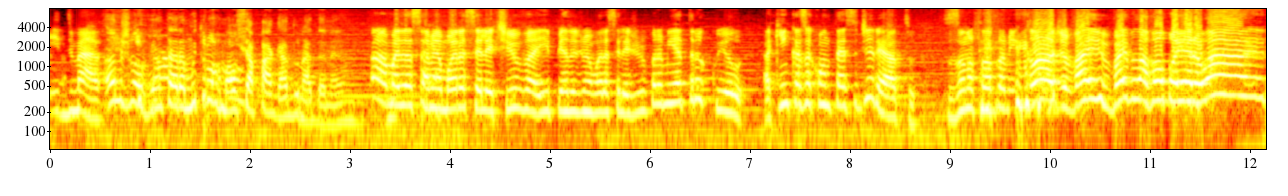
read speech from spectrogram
e desmaiava. Anos 90 era muito normal se apagar do nada, né? Ah, mas essa memória seletiva aí, perda de memória seletiva, pra mim é tranquilo. Aqui em casa acontece direto. Suzana fala pra mim, Cláudio, vai, vai lavar o banheiro. Eu, Ah,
